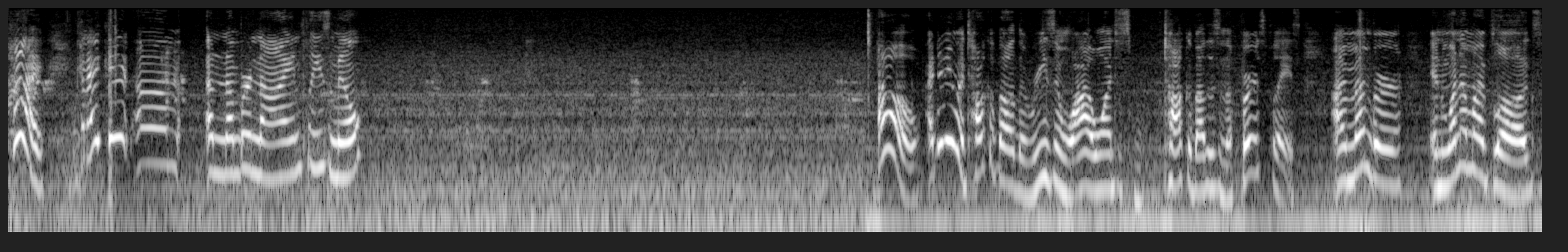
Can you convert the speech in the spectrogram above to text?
Hi, can I get um a number nine, please, Mill? Oh, I didn't even talk about the reason why I wanted to talk about this in the first place. I remember in one of my vlogs,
